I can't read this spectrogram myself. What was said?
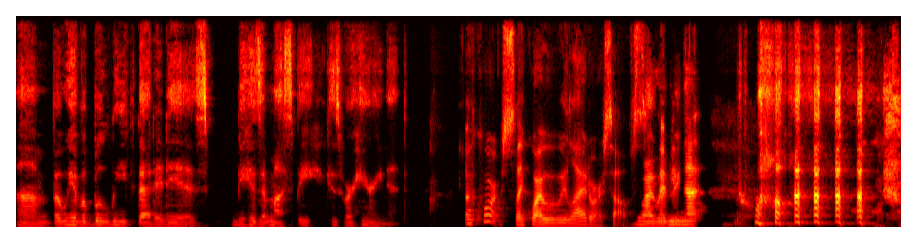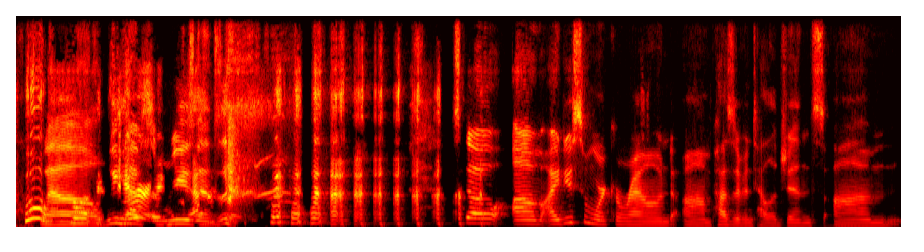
Um, but we have a belief that it is because it must be because we're hearing it. Of course. Like, why would we lie to ourselves? Why would I mean, we? that, Woo, well, look, we have some reasons. so um, I do some work around um, positive intelligence. Um,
